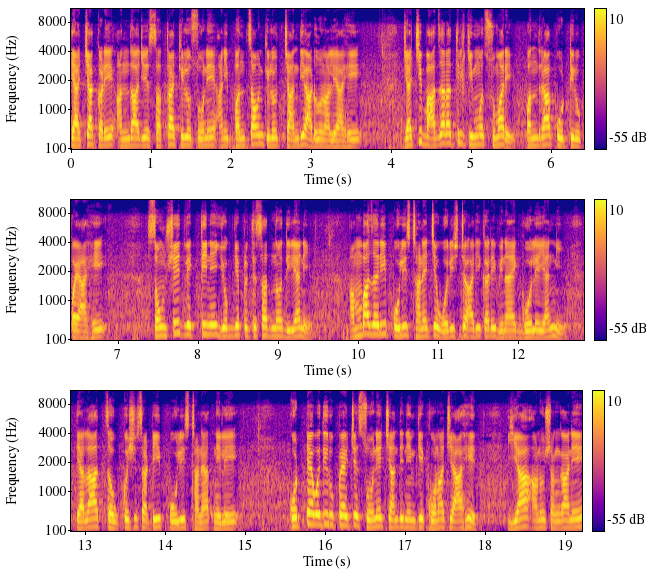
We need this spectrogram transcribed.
त्याच्याकडे अंदाजे सतरा किलो सोने आणि पंचावन्न किलो चांदी आढळून आले आहे. ज्याची बाजारातील किंमत सुमारे पंधरा कोटी रुपये आहे. संशयित व्यक्तीने योग्य प्रतिसाद न दिल्याने अंबाझरी पोलीस ठाण्याचे वरिष्ठ अधिकारी विनायक गोले यांनी त्याला चौकशीसाठी पोलीस ठाण्यात नेले. कोट्यवधी रुपयाचे सोने चांदी नेमके कोणाचे आहेत? या अनुषंगाने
